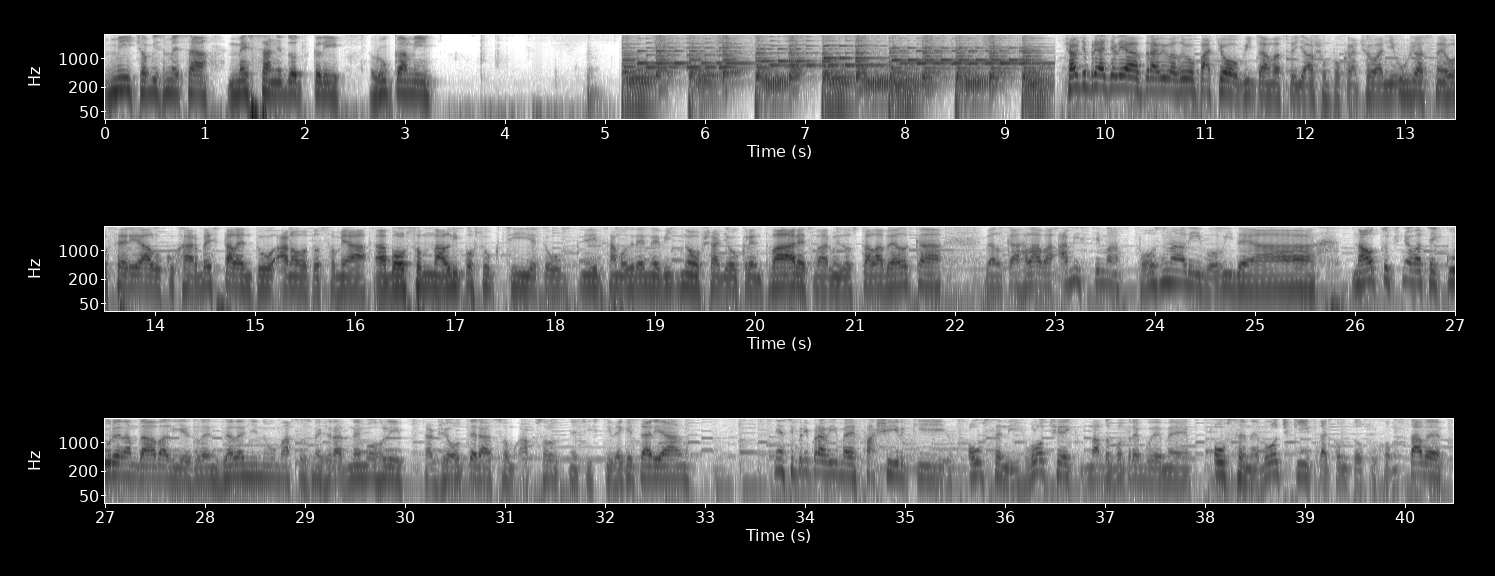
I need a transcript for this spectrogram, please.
My, čo by sme sa mesa nedotkli rukami, Čaute priatelia, zdraví vás Evo Paťo, vítam vás pri ďalšom pokračovaní úžasného seriálu Kuchár bez talentu. Áno, to som ja. Bol som na liposukcii, je to úplne samozrejme vidno všade okrem tváre, tvár mi zostala veľká, veľká hlava, aby ste ma spoznali vo videách. Na odtočňovacej kúre nám dávali jesť len zeleninu, maso sme žrať nemohli, takže odteraz som absolútne čistý vegetarián. Dnes si pripravíme fašírky z ovsených vločiek. Na to potrebujeme ovsené vločky v takomto suchom stave.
